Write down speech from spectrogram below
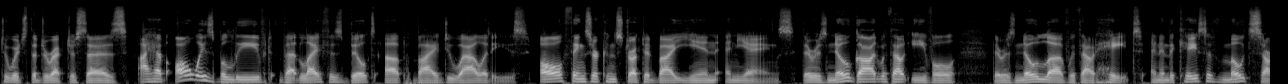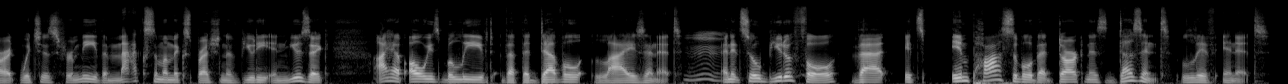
To which the director says, I have always believed that life is built up by dualities. All things are constructed by yin and yangs. There is no God without evil. There is no love without hate. And in the case of Mozart, which is for me the maximum expression of beauty in music, I have always believed that the devil lies in it. Hmm. And it's so beautiful that it's impossible that darkness doesn't live in it.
